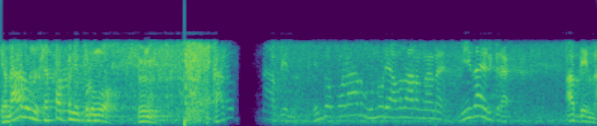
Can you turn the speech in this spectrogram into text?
ஏதாவது ஒண்ணு செட்டப் பண்ணி கொடுங்க. அப்படின்னா எங்க போனாலும் உன்னுடைய அவதாரம் தானே? நீ தான் இருக்கிற. அப்படின்னா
